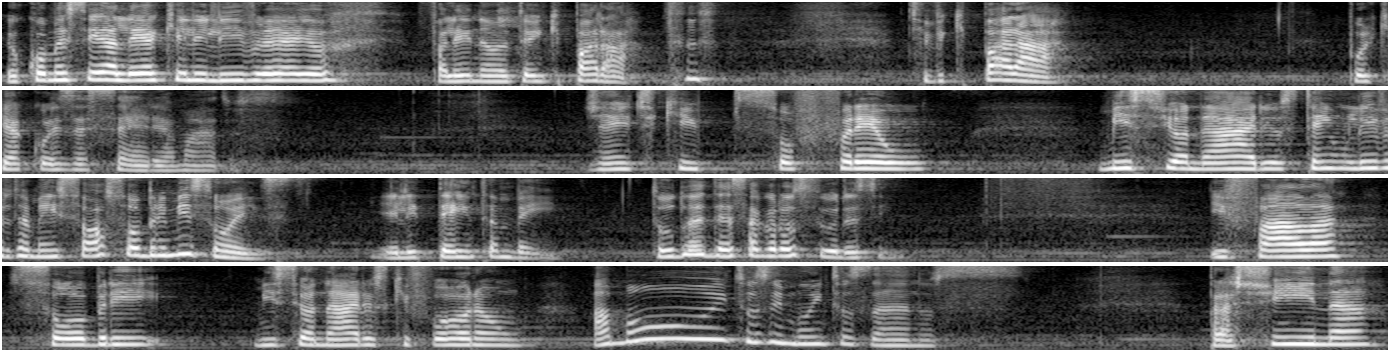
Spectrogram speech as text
Eu comecei a ler aquele livro e eu falei não, eu tenho que parar. Tive que parar, porque a coisa é séria, amados. Gente que sofreu, missionários, tem um livro também só sobre missões. Ele tem também. Tudo é dessa grossura, assim. E fala sobre missionários que foram há muitos e muitos anos para a China,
